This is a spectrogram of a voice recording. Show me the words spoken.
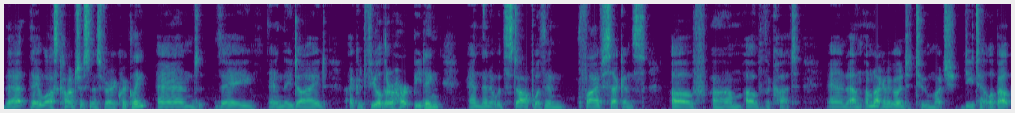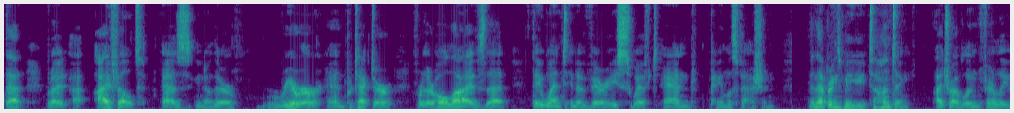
that they lost consciousness very quickly and they and they died. I could feel their heart beating, and then it would stop within five seconds of um, of the cut. And I'm, I'm not going to go into too much detail about that, but I, I I felt as you know their rearer and protector for their whole lives that they went in a very swift and painless fashion. And that brings me to hunting. I travel in fairly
